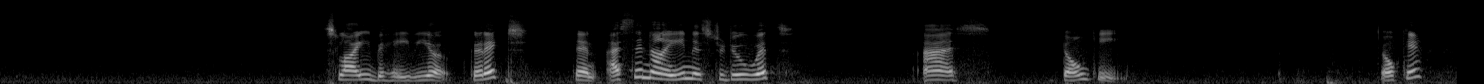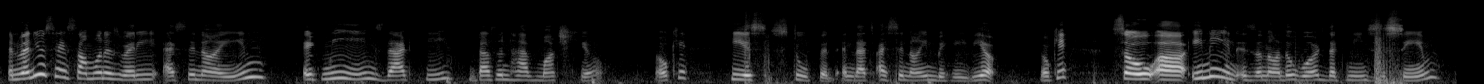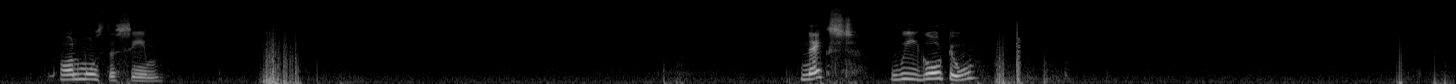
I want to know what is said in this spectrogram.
sly behavior correct. Then asinine is to do with ass, donkey. Okay. And when you say someone is very asinine, it means that he doesn't have much here. Okay. He is stupid and that's asinine behavior. Okay. So, uh, inane is another word that means the same, almost the same. Next, we go to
